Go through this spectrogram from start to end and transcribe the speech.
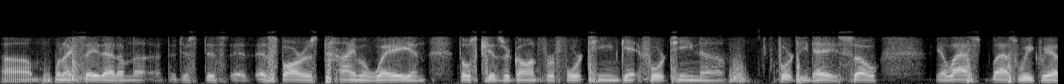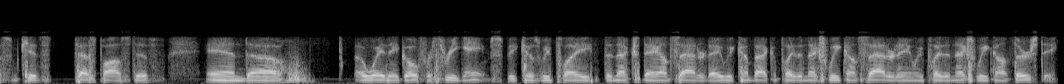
um, when I say that, I'm not just as as far as time away, and those kids are gone for 14 14 uh, 14 days. So you know last last week we have some kids test positive, and uh, away they go for three games because we play the next day on Saturday. We come back and play the next week on Saturday, and we play the next week on Thursday.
